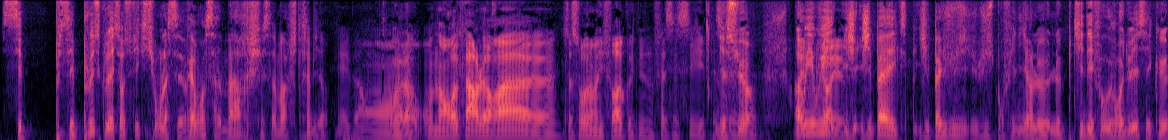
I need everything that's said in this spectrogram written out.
c'est, c'est plus que la science-fiction. Là, c'est vraiment ça marche et ça marche très bien. Eh ben, on, Voilà. on en reparlera. euh, De toute façon, il faudra que tu nous fasses essayer. Parce Bien que sûr. Ah oui, oui, j'ai pas, j'ai pas juste, juste pour finir, le, le petit défaut aujourd'hui, c'est que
